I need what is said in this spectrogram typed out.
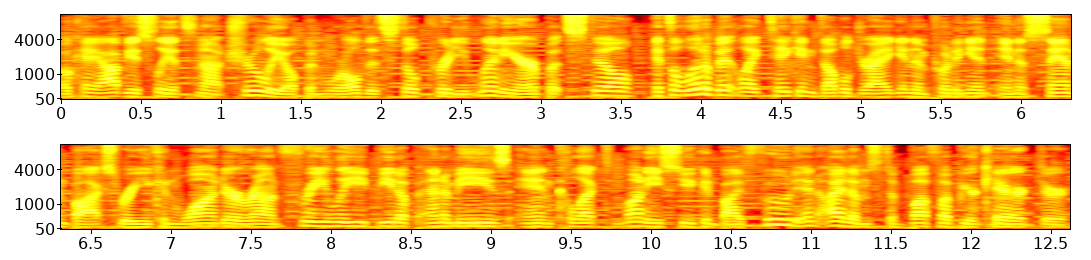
Okay, obviously it's not truly open world, it's still pretty linear, but still, it's a little bit like taking Double Dragon and putting it in a sandbox where you can wander around freely, beat up enemies, and collect money so you can buy food and items to buff up your character.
